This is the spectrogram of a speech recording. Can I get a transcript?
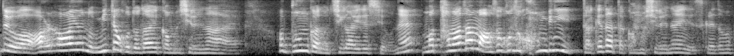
ではあれああいうの見たことないかもしれない文化の違いですよね。まあ、たまたまあそこのコンビニだけだったかもしれないんですけれども、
